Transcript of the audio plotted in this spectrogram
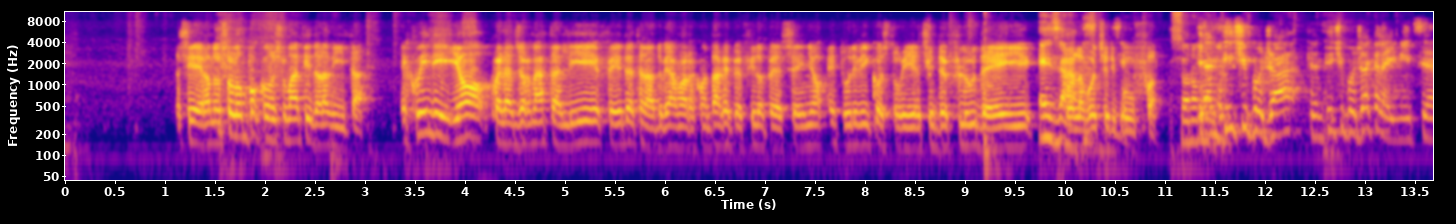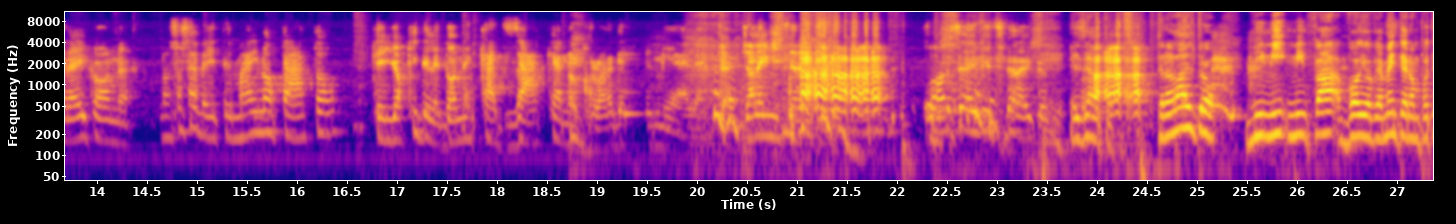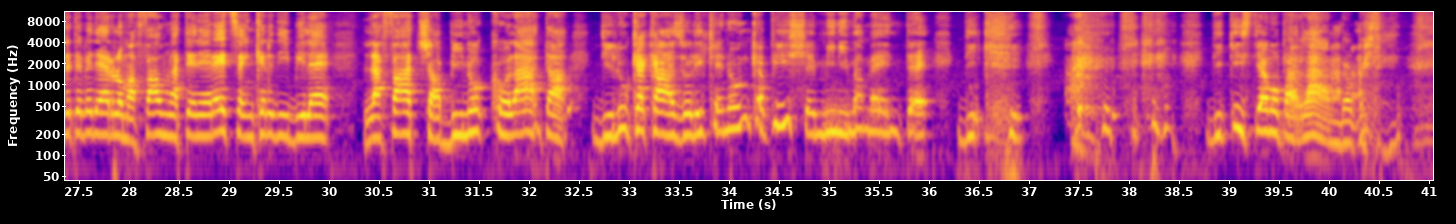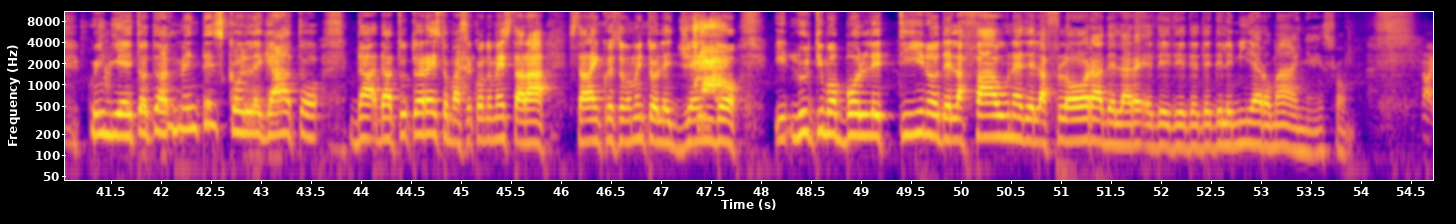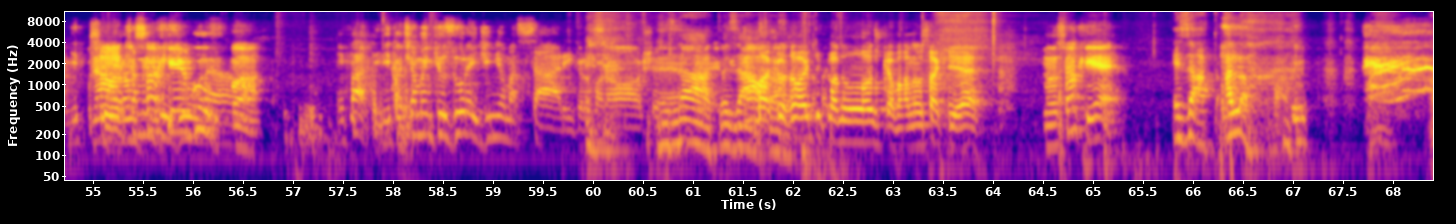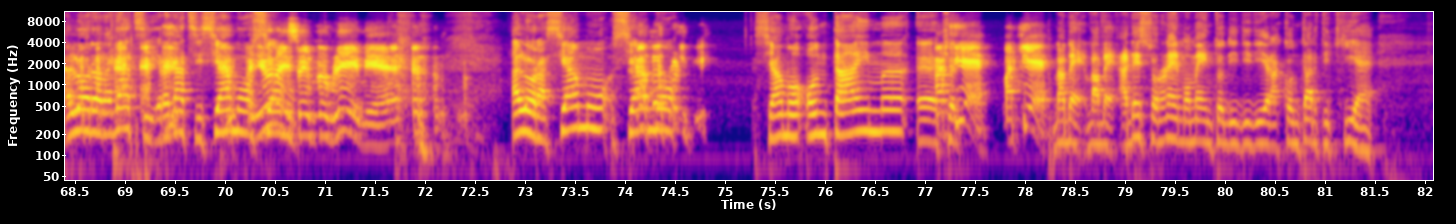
Sì, erano solo un po' consumati dalla vita. E quindi io quella giornata lì, Fede, te la dobbiamo raccontare per filo per segno e tu devi costruirci The Flu Day esatto. con la voce di buffa. Sono ti, molto... anticipo già, ti anticipo già che la inizierei con non so se avete mai notato che gli occhi delle donne kazake hanno il colore del miele. Cioè, già la inizierei così. Forse inizierei così. Esatto. Tra l'altro mi, mi, mi, fa, voi ovviamente non potete vederlo, ma fa una tenerezza incredibile la faccia binoccolata di Luca Casoli che non capisce minimamente di chi, di chi stiamo parlando. Quindi è totalmente scollegato da, da, tutto il resto, ma secondo me starà, starà in questo momento leggendo il, l'ultimo bollettino della fauna e della flora della, de, de, de, dell'Emilia Romagna, insomma. No, gli, no non so che è buffa. Infatti, gli facciamo in chiusura Iginio Massari, che lo conosce. esatto, esatto. Ma cosa vuoi che conosca, ma non sa chi è. Non so chi è. Esatto, allora... Allora, ragazzi, ragazzi, siamo. Ognuno siamo... ha i suoi problemi, eh. Allora, siamo. siamo... Siamo on time. Eh, Ma cioè... chi è? Ma chi è? Vabbè, vabbè, adesso non è il momento di, di, di raccontarti chi è.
